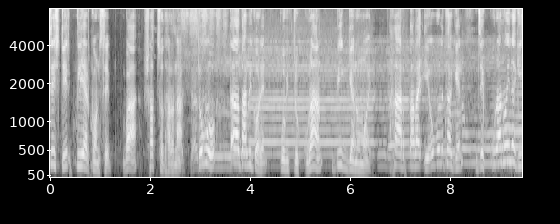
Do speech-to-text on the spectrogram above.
সৃষ্টির ক্লিয়ার কনসেপ্ট বা স্বচ্ছ ধারণা। তবুও তারা দাবি করেন, পবিত্র কুরআন বিজ্ঞানময়। আর তারা এও বলে থাকেন যে কুরআনই নাকি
